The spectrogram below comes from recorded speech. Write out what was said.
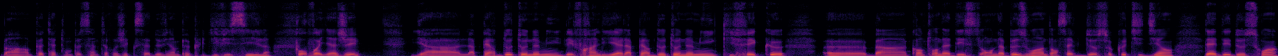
ben, peut-être on peut s'interroger que ça devient un peu plus difficile pour voyager. Il y a la perte d'autonomie, les freins liés à la perte d'autonomie, qui fait que euh, ben, quand on a, des, on a besoin dans sa, de ce quotidien d'aide et de soins,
